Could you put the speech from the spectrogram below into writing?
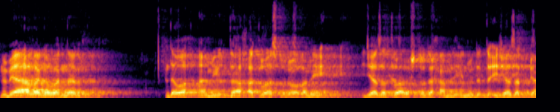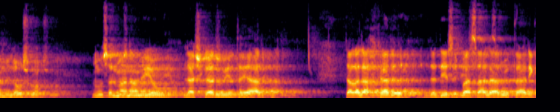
نو بیا هغه ګورنر د وخت امیر ته خط واستولو هغه مې اجازت واغشتو د حملې نو د ته اجازت بیا ملو شو نو مسلمانانو یو لشکر وې تیار کړ دغه لښکر د دې سپاه سالار و طارق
